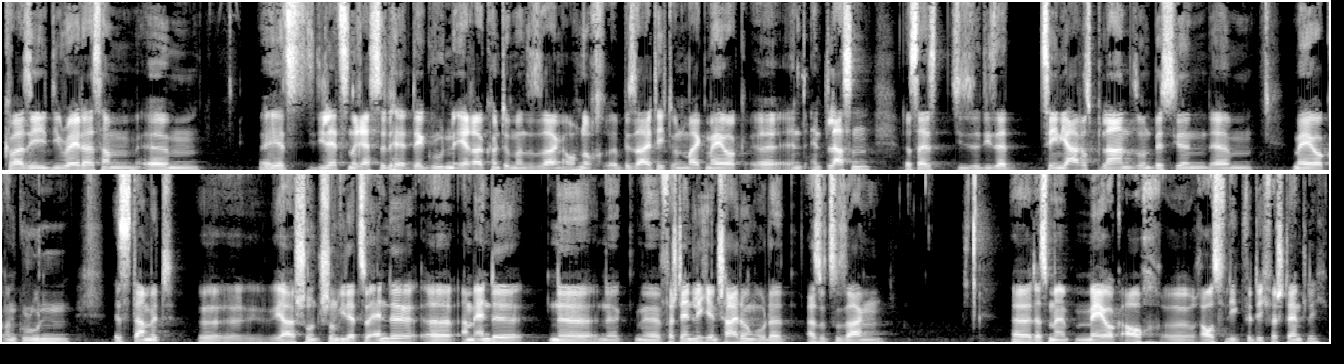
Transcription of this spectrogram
quasi die Raiders haben ähm, jetzt die letzten Reste der, der Gruden-Ära, könnte man so sagen, auch noch äh, beseitigt und Mike Mayock äh, ent, entlassen. Das heißt, diese, dieser Zehn-Jahres-Plan so ein bisschen, ähm, Mayock und Gruden ist damit äh, ja schon, schon wieder zu Ende. Äh, am Ende eine, eine, eine verständliche Entscheidung oder also zu sagen, äh, dass Mayock auch äh, rausfliegt, für dich verständlich?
